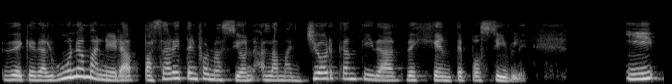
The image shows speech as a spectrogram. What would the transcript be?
de que de alguna manera pasar esta información a la mayor cantidad de gente posible y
